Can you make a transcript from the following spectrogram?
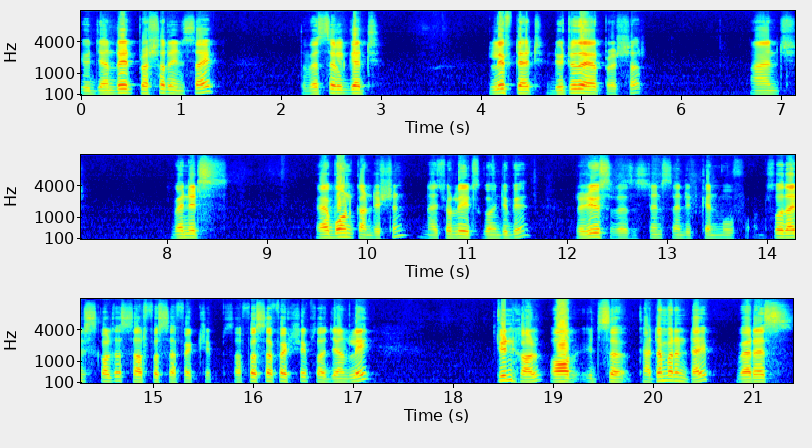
you generate pressure inside. The vessel get lifted due to the air pressure. And when it is airborne condition naturally it is going to be a reduced resistance and it can move on. So that is called the surface effect ship. Surface effect ships are generally twin hull or it is a catamaran type whereas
